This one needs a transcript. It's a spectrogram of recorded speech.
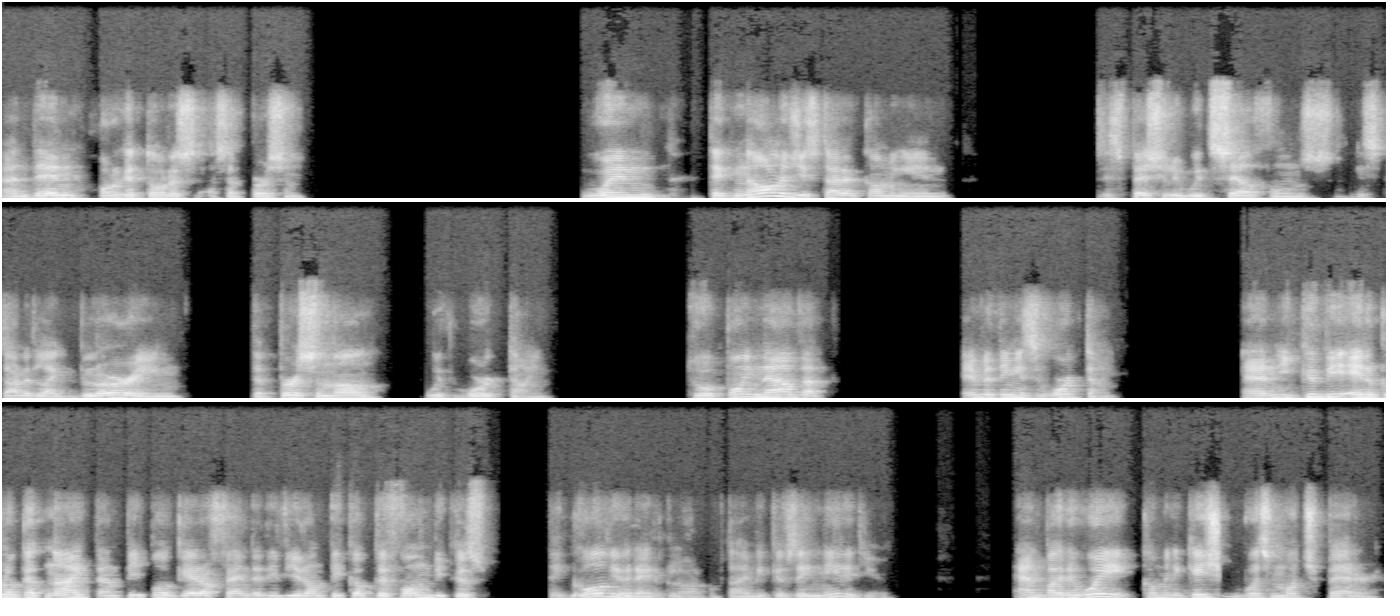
and then Jorge Torres as a person. When technology started coming in, especially with cell phones, it started like blurring the personal with work time to a point now that everything is work time. And it could be eight o'clock at night, and people get offended if you don't pick up the phone because they called mm-hmm. you at eight o'clock of time because they needed you. And by the way, communication was much better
